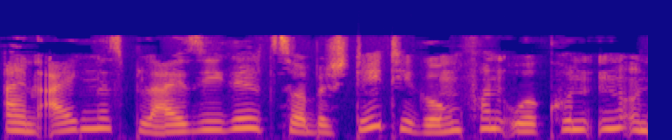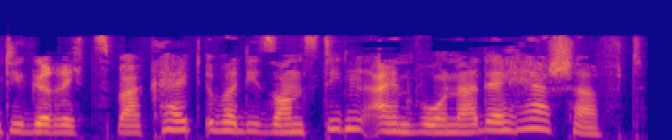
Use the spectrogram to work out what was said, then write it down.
ein eigenes Bleisiegel zur Bestätigung von Urkunden und die Gerichtsbarkeit über die sonstigen Einwohner der Herrschaft.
